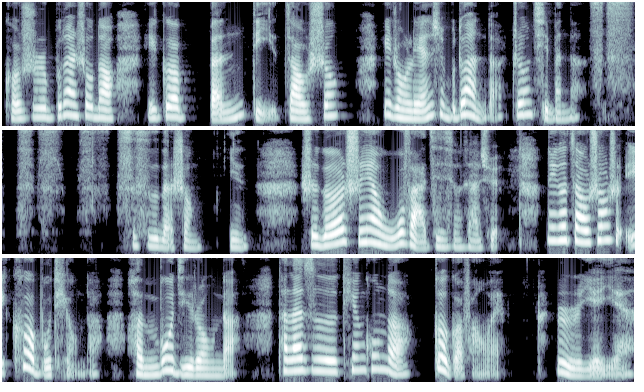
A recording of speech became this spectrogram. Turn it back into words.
可是不断受到一个本底噪声，一种连续不断的蒸汽般的嘶嘶嘶嘶嘶嘶的声音，使得实验无法进行下去。那个噪声是一刻不停的，很不集中的，它来自天空的各个方位，日日夜夜，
